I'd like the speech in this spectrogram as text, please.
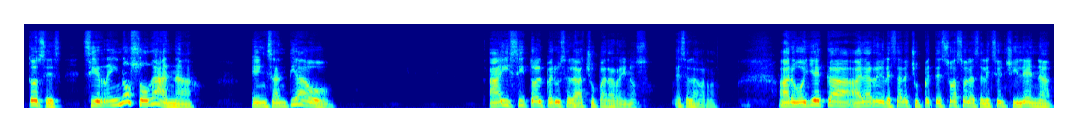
Entonces, si Reynoso gana en Santiago, ahí sí todo el Perú se la va a chupar a Reynoso. Esa es la verdad. Argoyeca hará regresar a Chupete Suazo a la selección chilena.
